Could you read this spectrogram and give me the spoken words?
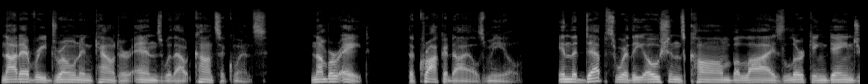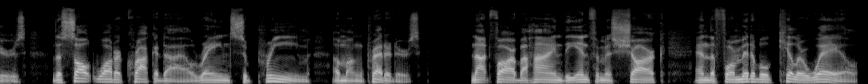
not every drone encounter ends without consequence. Number 8. The Crocodile's Meal In the depths where the ocean's calm belies lurking dangers, the saltwater crocodile reigns supreme among predators. Not far behind the infamous shark and the formidable killer whale,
